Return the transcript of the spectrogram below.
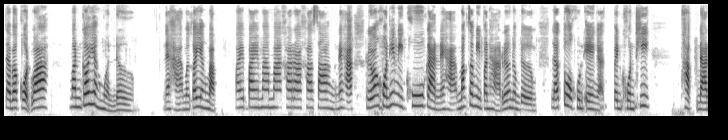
แต่ปรากฏว่ามันก็ยังเหมือนเดิมนะคะ มันก็ยังแบบไปไปมามาคาราคาซังนะคะ หรือบางคนที่มีคู่กันนะคะ มักจะมีปัญหาเรื่องเดิมๆ แล้วตัวคุณเองอะเป็นคนที่ผลักดัน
